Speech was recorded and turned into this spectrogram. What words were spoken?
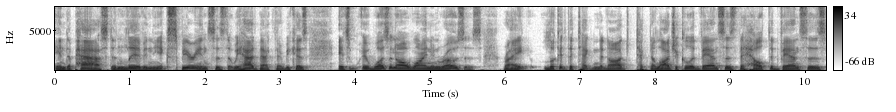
in the past and live in the experiences that we had back then because it's it wasn't all wine and roses right? Look at the techno- technological advances the health advances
